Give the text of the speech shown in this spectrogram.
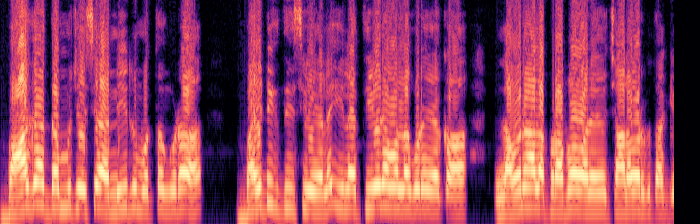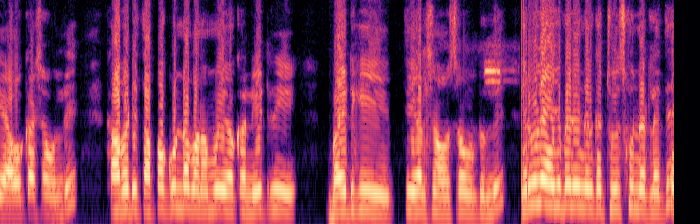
బాగా దమ్ము చేసి ఆ నీరుని మొత్తం కూడా బయటికి తీసివేయాలి. ఇలా తీయడం వల్ల కూడా ఈ యొక్క లవణాల ప్రభావం అనేది చాలా వరకు తగ్గే అవకాశం ఉంది. కాబట్టి తప్పకుండా మనము ఈ యొక్క నీటిని బయటికి తీయాల్సిన అవసరం ఉంటుంది. ఎరువుల యాజమాన్యం కనుక చూసుకున్నట్లయితే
